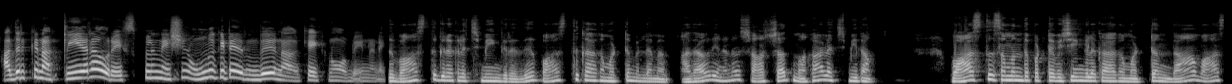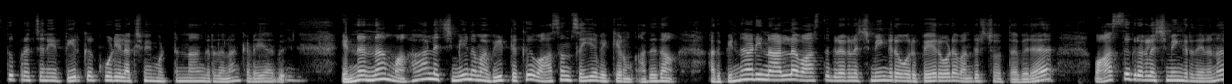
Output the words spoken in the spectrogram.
அதற்கு நான் கிளியராக ஒரு எக்ஸ்பிளனேஷன் உங்ககிட்ட இருந்து நான் கேட்கணும் அப்படின்னு நினைக்கிறேன். வாஸ்து கிரகலட்சுமிங்கிறது வாஸ்துக்காக மட்டும் இல்லை மேம் அதாவது என்னன்னா சாட்சாத் மகாலட்சுமி தான். வாஸ்து சம்பந்தப்பட்ட விஷயங்களுக்காக மட்டும்தான் வாஸ்து பிரச்சனையை தீர்க்கக்கூடிய லட்சுமி மட்டும்தாங்கிறதெல்லாம் கிடையாது. என்னன்னா மகாலட்சுமி நம்ம வீட்டுக்கு வாசம் செய்ய வைக்கிறோம் அதுதான் அது பின்னாடி நாள்ல வாஸ்து கிரகலட்சுமிங்கிற ஒரு பேரோட வந்துருச்சோ தவிர வாஸ்து கிரகலட்சுமிங்கிறது என்னன்னா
